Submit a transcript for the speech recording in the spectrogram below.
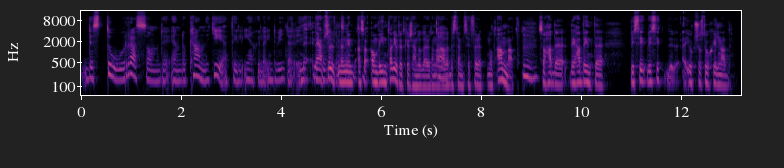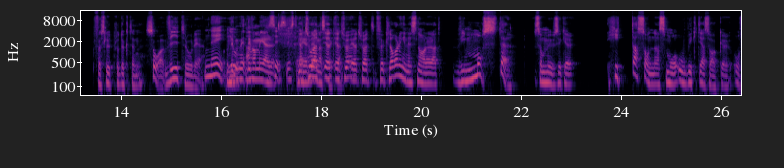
det stora som det ändå kan ge till enskilda individer. I, Nej, nej absolut. Men min, alltså, om vi inte hade gjort ett crescendo där utan alla Ja. hade bestämt sig för ett, något annat så hade det hade inte vi, vi sit, gjort så stor skillnad för slutprodukten så. Vi tror det. Nej, det, jo, det var ja, mer... Precis, just det. mer Jag tror, den att, jag, jag, tror, jag tror att förklaringen är snarare att vi måste som musiker hitta sådana små oviktiga saker och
